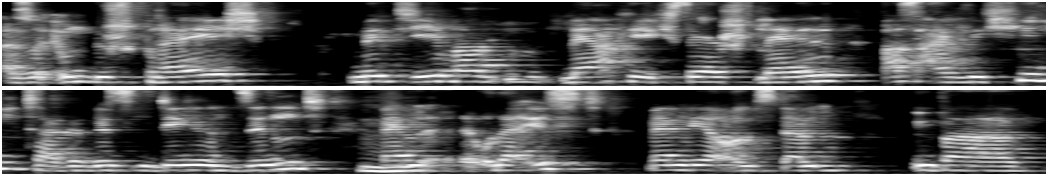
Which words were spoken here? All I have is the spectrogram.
Also im Gespräch mit jemandem merke ich sehr schnell, was eigentlich hinter gewissen Dingen sind mhm. wenn, oder ist, wenn wir uns dann über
